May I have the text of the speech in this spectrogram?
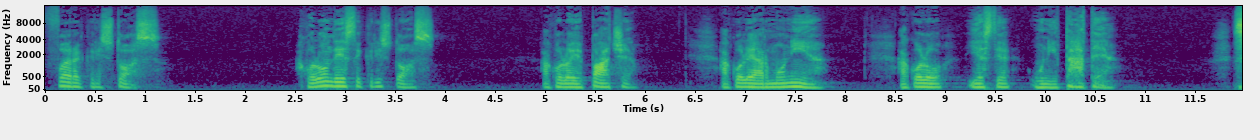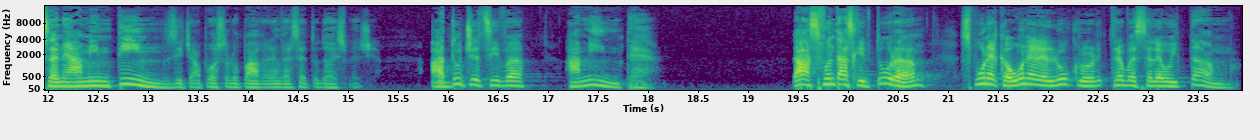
fără Hristos. Acolo unde este Hristos, acolo e pace, acolo e armonie, acolo este unitate. Să ne amintim, zice Apostolul Pavel în versetul 12. Aduceți-vă aminte. Da, Sfânta Scriptură spune că unele lucruri trebuie să le uităm.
